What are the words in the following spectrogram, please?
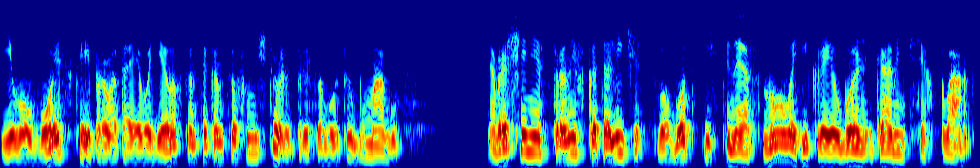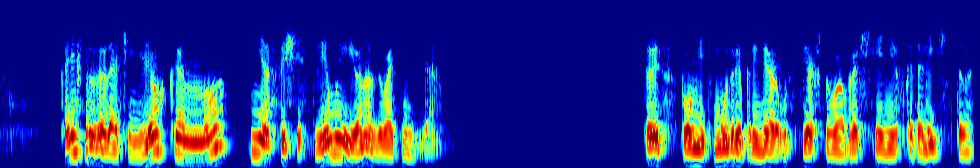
его войско и правота его дела в конце концов уничтожат пресловутую бумагу. Обращение страны в католичество – вот истинная основа и краеугольный камень всех планов. Конечно, задача нелегкая, но неосуществимой ее назвать нельзя. Стоит вспомнить мудрый пример успешного обращения в католичество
